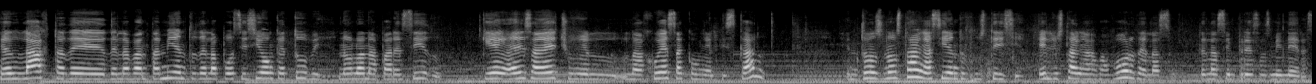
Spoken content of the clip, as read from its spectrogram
El acta de, de levantamiento de la posición que tuve no lo han aparecido. ¿Qué es ha hecho el- la jueza con el fiscal? Entonces no están haciendo justicia. Ellos están a favor de las, de las empresas mineras.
